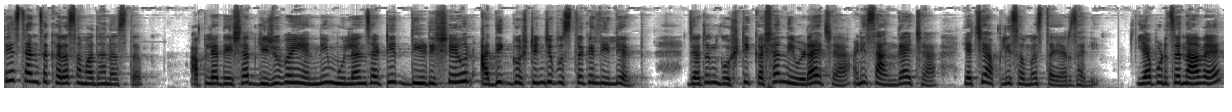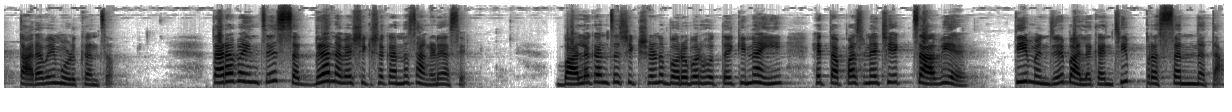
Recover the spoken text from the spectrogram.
तेच त्यांचं खरं समाधान असतं. आपल्या देशात गिजूबाई यांनी मुलांसाठी दीडशेहून अधिक गोष्टींची पुस्तकं लिहिली आहेत. ज्यातून गोष्टी कशा निवडायच्या आणि सांगायच्या याची आपली समज तयार झाली. या पुढचं नाव आहे ताराबाई मोडकांचं. ताराबाईंचे सगळ्या नव्या शिक्षकांना सांगणे असे. बालकांचं शिक्षण बरोबर होतं की नाही हे तपासण्याची एक चावी आहे. ती म्हणजे बालकांची प्रसन्नता.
